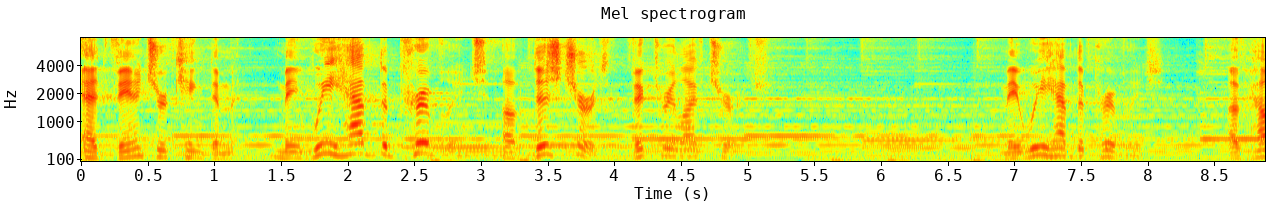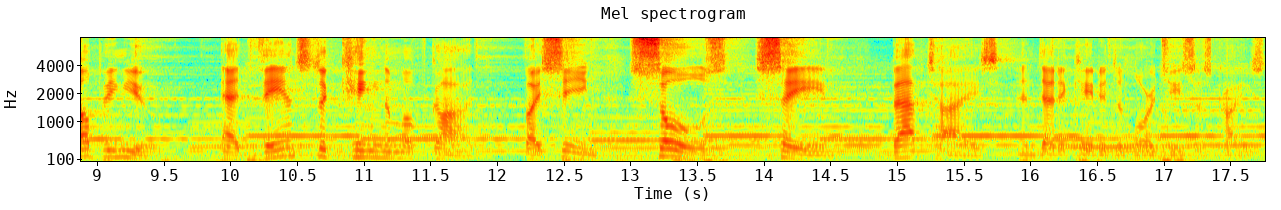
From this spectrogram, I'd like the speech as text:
advance your kingdom may we have the privilege of this church, Victory Life Church. May we have the privilege of helping you advance the kingdom of God by seeing souls saved, baptized, and dedicated to Lord Jesus Christ.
